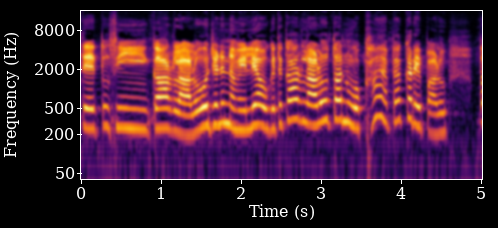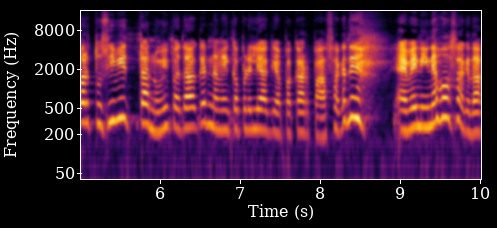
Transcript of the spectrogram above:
ਤੇ ਤੁਸੀਂ ਘਰ ਲਾ ਲਓ ਜਿਹੜੇ ਨਵੇਂ ਲਿਆਓਗੇ ਤੇ ਘਰ ਲਾ ਲਓ, ਤੁਹਾਨੂੰ ਔਖਾ ਹੈ ਪਿਆ ਘਰੇ ਪਾ ਲਓ। ਪਰ ਤੁਸੀਂ ਵੀ, ਤੁਹਾਨੂੰ ਵੀ ਪਤਾ ਕਿ ਨਵੇਂ ਕੱਪੜੇ ਲਿਆ ਕੇ ਆਪਾਂ ਘਰ ਪਾ ਸਕਦੇ ਆ ਐਵੇਂ ਨਹੀਂ ਨਾ ਹੋ ਸਕਦਾ।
